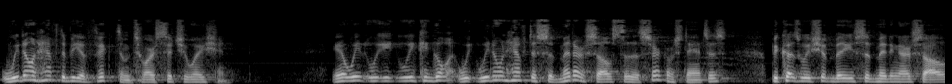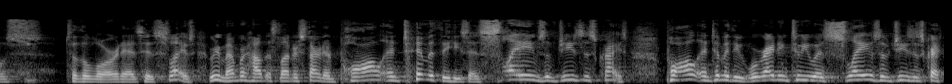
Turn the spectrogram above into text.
We don't have to be a victim to our situation. You know, we, we, we can go, we, we don't have to submit ourselves to the circumstances because we should be submitting ourselves to the Lord as his slaves. Remember how this letter started. Paul and Timothy, he says, slaves of Jesus Christ. Paul and Timothy, we're writing to you as slaves of Jesus Christ.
